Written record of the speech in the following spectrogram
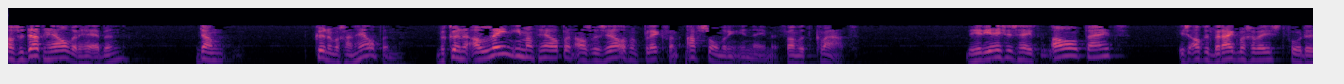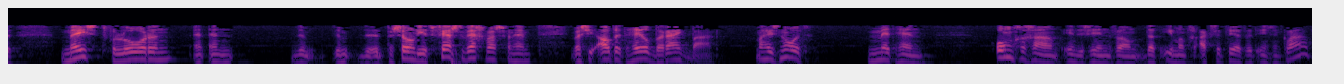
Als we dat helder hebben, dan kunnen we gaan helpen. We kunnen alleen iemand helpen als we zelf een plek van afzondering innemen van het kwaad. De Heer Jezus heeft altijd, is altijd bereikbaar geweest voor de meest verloren en, en de, de, de persoon die het verst weg was van hem, was hij altijd heel bereikbaar. Maar hij is nooit met hen omgegaan in de zin van dat iemand geaccepteerd werd in zijn kwaad.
